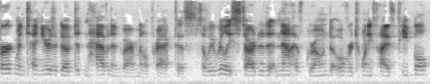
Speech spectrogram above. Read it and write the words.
Bergman ten years ago didn't have an environmental practice, so we really started it and now have grown to over 25 people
